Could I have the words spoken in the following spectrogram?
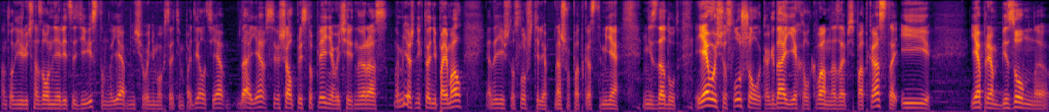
Антон Юрьевич назвал меня рецидивистом, но я ничего не мог с этим поделать. Я, да, я совершал преступление в очередной раз. Но меня же никто не поймал. Я надеюсь, что слушатели нашего подкаста меня не сдадут. Я его еще слушал, когда ехал к вам на запись подкаста, и я прям безумно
